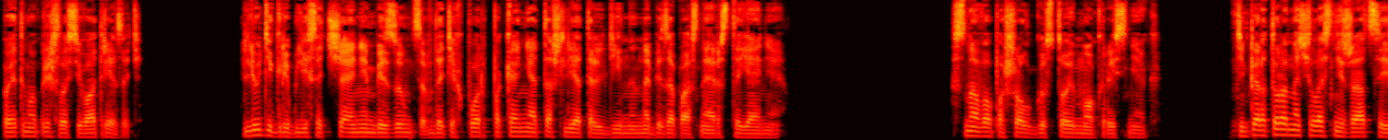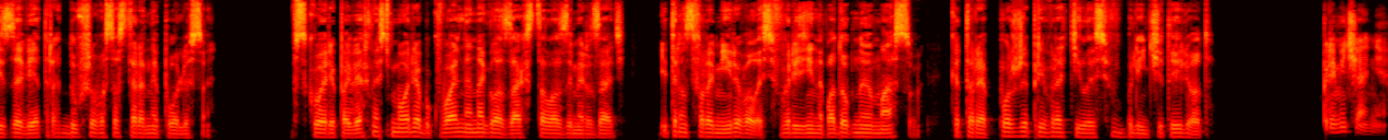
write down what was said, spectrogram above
поэтому пришлось его отрезать. Люди гребли с отчаянием безумцев до тех пор, пока не отошли от льдины на безопасное расстояние. Снова пошел густой мокрый снег. Температура начала снижаться из-за ветра, дувшего со стороны полюса. Вскоре поверхность моря буквально на глазах стала замерзать и трансформировалась в резиноподобную массу, которая позже превратилась в блинчатый лед. Примечание.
